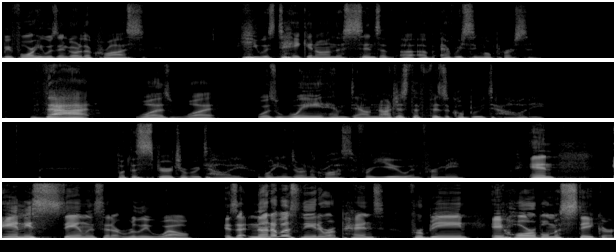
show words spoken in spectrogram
before he was going to go to the cross he was taking on the sins of, uh, of every single person. That was what was weighing him down not just the physical brutality but the spiritual brutality of what he endured on the cross for you and for me. And andy stanley said it really well is that none of us need to repent for being a horrible mistaker.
